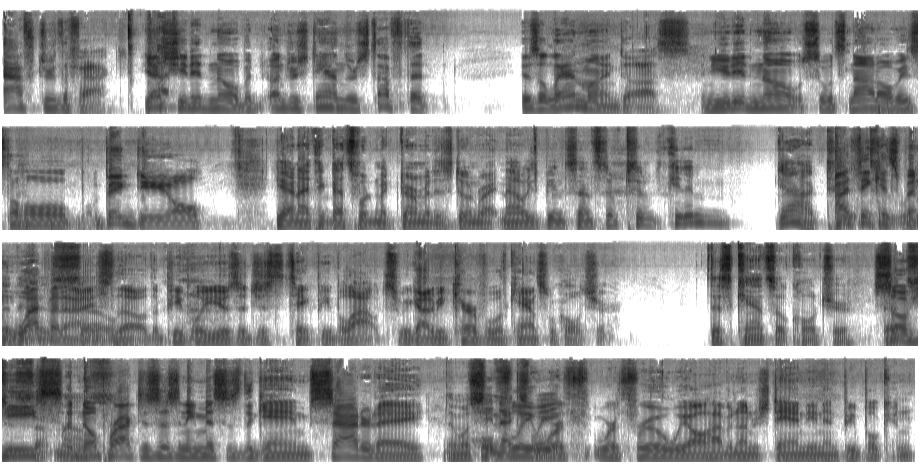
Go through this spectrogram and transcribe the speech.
after the fact? Yes, uh, you didn't know, but understand there's stuff that is a landmine to us, and you didn't know, so it's not always the whole big deal. yeah, and I think that's what McDermott is doing right now. He's being sensitive to. He didn't. Yeah, to- I think it's been it is, weaponized so. though that people use it just to take people out. So we got to be careful with cancel culture. This cancel culture. So he's no practices and he misses the game Saturday. And we'll see next Hopefully we're th- we're through. We all have an understanding and people can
